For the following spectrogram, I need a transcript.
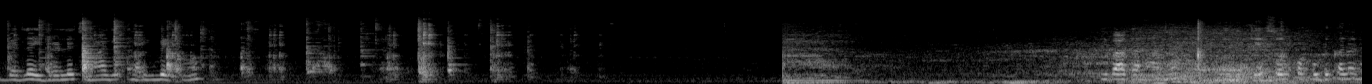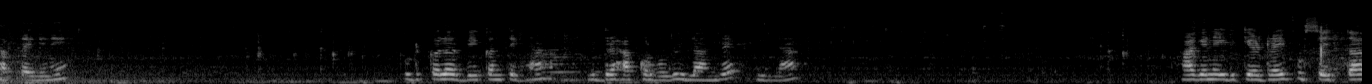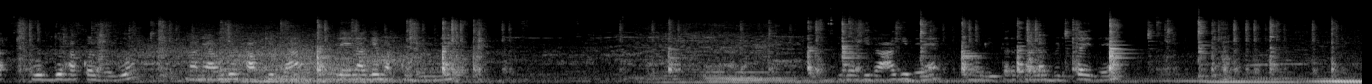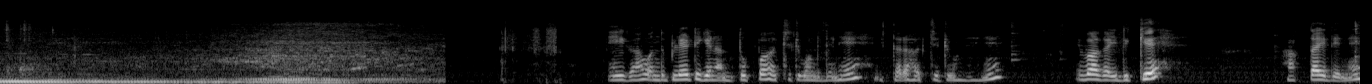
ಬೆಲ್ಲ ಇದರಲ್ಲೇ ಚೆನ್ನಾಗಿ ಕರಗಬೇಕು ಇವಾಗ ನಾನು ಇದಕ್ಕೆ ಸ್ವಲ್ಪ ಫುಡ್ ಕಲರ್ ಹಾಕ್ತಾ ಇದ್ದೀನಿ ಫುಡ್ ಕಲರ್ ಬೇಕಂತಿಲ್ಲ ಇದ್ರೆ ಹಾಕ್ಕೊಳ್ಬೋದು ಇಲ್ಲ ಅಂದರೆ ಇಲ್ಲ. ಹಾಗೆಯೇ ಇದಕ್ಕೆ ಡ್ರೈ ಫ್ರೂಟ್ಸ್ ಸಹಿತ ಹುರಿದು ಹಾಕ್ಕೊಳ್ಬೋದು ನಾನು ಯಾವುದೂ ಹಾಕಿಲ್ಲ. ಪ್ಲೇನಾಗೇ ಮಾಡ್ಕೊಂಡಿದ್ದೀನಿ. ಇವಾಗ ಇದಾಗಿದೆ. ನೋಡಿ, ಈ ಥರ ಕಾಲ ಬಿಡ್ತಾ ಇದೆ. ಈಗ ಒಂದು ಪ್ಲೇಟಿಗೆ ನಾನು ತುಪ್ಪ ಹಚ್ಚಿಟ್ಕೊಂಡಿದ್ದೀನಿ, ಈ ಥರ ಹಚ್ಚಿಟ್ಕೊಂಡಿದ್ದೀನಿ. ಇವಾಗ ಇದಕ್ಕೆ ಹಾಕ್ತಾ ಇದ್ದೀನಿ.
